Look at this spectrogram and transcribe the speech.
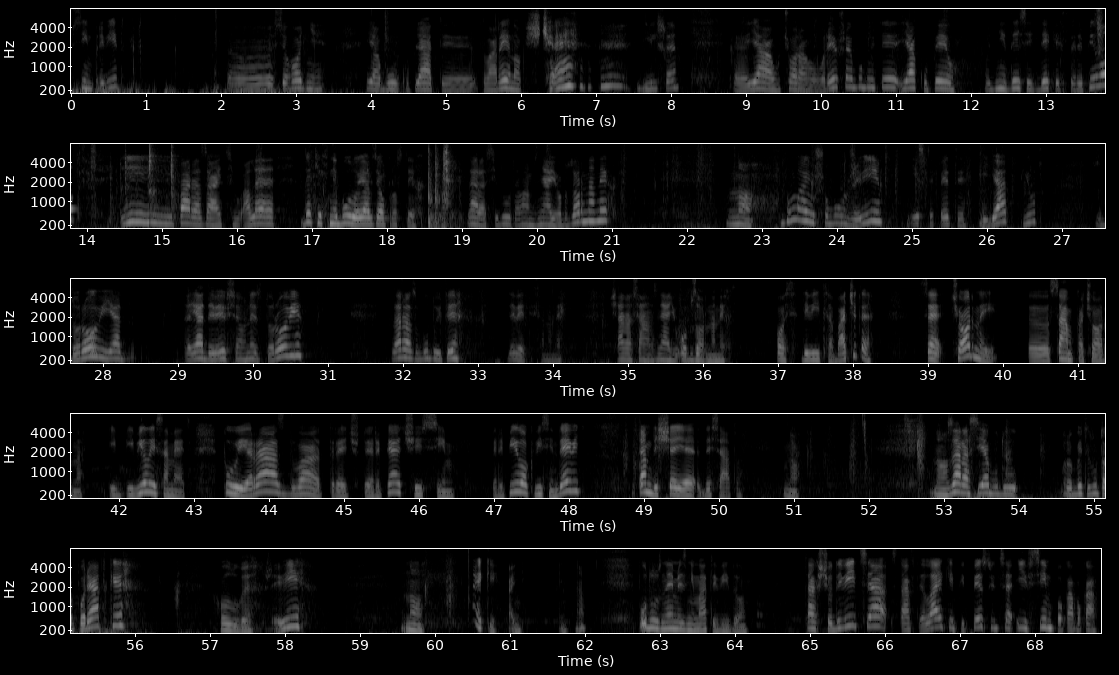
Всім привіт! Е, сьогодні я був купляти тваринок ще більше. Е, я вчора говорив, що я буду йти. Я купив одні 10 диких перепілок і пара зайців, але диких не було, я взяв простих. Зараз іду та вам зняю обзор на них. Ну, думаю, що будуть живі, їсти, пити, їдять, п'ють. Здорові. Я я дивився, вони здорові. Зараз буду йти дивитися на них. Ще раз я вам зняю обзор на них. Ось, дивіться, бачите? Це чорний, е, самка чорна і, і білий самець. Тут є раз, два, три, чотири, п'ять, шість, сім. Перепілок, вісім, дев'ять. Там, де ще є десято. Ну. Ну, зараз я буду робити тут порядки. Голуби живі. Ну, які файні. файні. Буду з ними знімати відео. Так що дивіться, ставте лайки, підписуйтесь і всім пока-пока.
